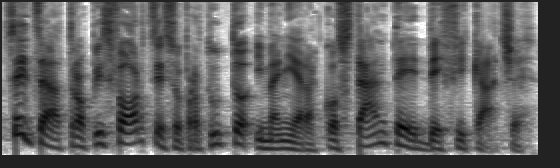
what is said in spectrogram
senza troppi sforzi e soprattutto in maniera costante ed efficace.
